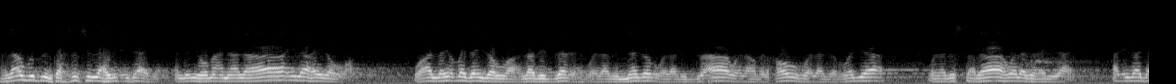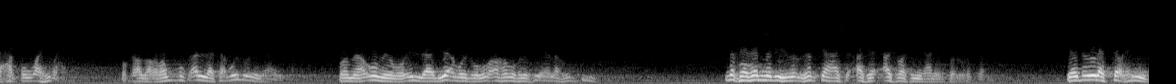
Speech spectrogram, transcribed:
فلا بد من تخصيص الله بالعبادة الذي هو معنى لا إله إلا الله وأن لا يعبد إلا الله لا بالذبح ولا بالنذر ولا بالدعاء ولا بالخوف ولا بالرجاء ولا بالصلاة ولا بغير ذلك. العبادة حق الله وحده. وقال ربك ألا تعبدوا إلا إياه. وما أمروا إلا ليعبدوا الله مخلصين له الدين. مكث النبي في مكة عشر سنين عليه الصلاة والسلام. يدعو إلى التوحيد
